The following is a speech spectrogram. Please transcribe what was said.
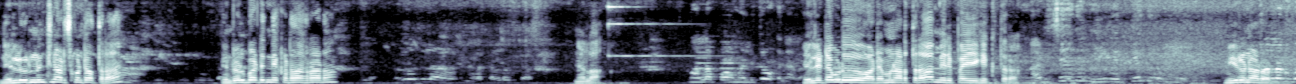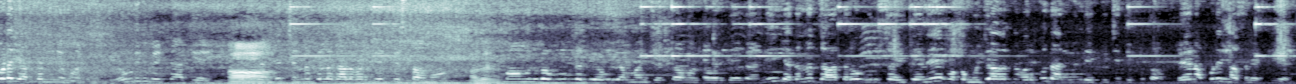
నెల్లూరు నుంచి నడుచుకుంటూ వస్తారా? ఎన్ని రోజులు పట్టింది ఇక్కడ దాకా రావడం? నెల. వెళ్ళేటప్పుడు వాటేమో నడతారా మీరు పైకి ఎక్కుతారా. మీరు నడవాలి చిన్న పిల్లగాల వరకు ఎక్కిస్తాము మామూలుగా ఊర్లో దేవుడి అమ్మని చెప్తాము అంతవరకే కానీ ఏదన్నా జాతర ఉరుసు అయితేనే ఒక ముజాగ్రత్త వరకు దాని మీద ఎక్కించి తిప్పుతాం. లేనప్పుడు ఇంక అసలు ఎక్కియాలి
